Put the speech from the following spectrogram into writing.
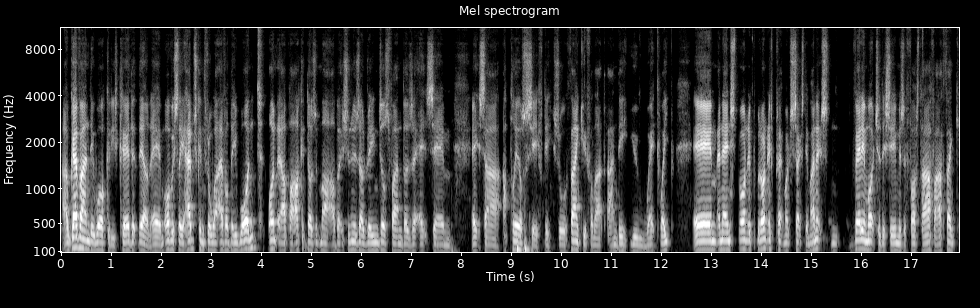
I'll give Andy Walker his credit there. Um, obviously, Hibs can throw whatever they want onto a park; it doesn't matter. But as soon as a Rangers fan does it, it's um, it's a, a player's safety. So thank you for that, Andy. You wet wipe. Um, and then we're on, to, pretty much 60 minutes very much of the same as the first half. I think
